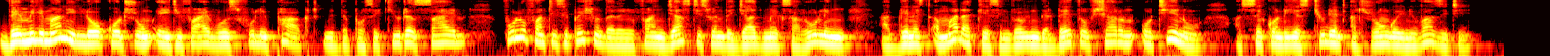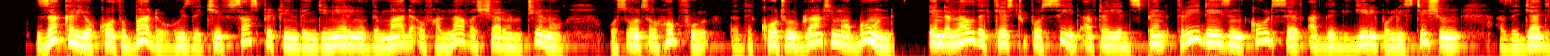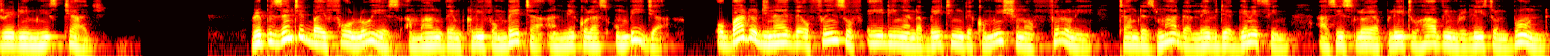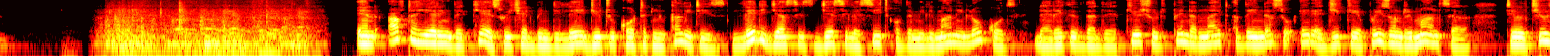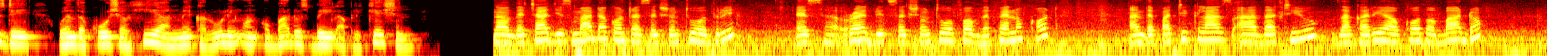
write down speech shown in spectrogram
The Milimani Law Courtroom 85 was fully packed, with the prosecutor's side full of anticipation that they will find justice when the judge makes a ruling against a murder case involving the death of Sharon Otieno, a second-year student at Rongo University. Zachary Okoth Obado, who is the chief suspect in the engineering of the murder of her lover Sharon Otieno, was also hopeful that the court will grant him a bond and allow the case to proceed after he had spent three days in cold cell at the Gigiri police station as the judge read him his charge. Represented by four lawyers, among them Cliff Ombeta and Nicholas Ombija, Obado denied the offense of aiding and abetting the commission of felony termed as murder levied against him as his lawyer pleaded to have him released on bond. And after hearing the case, which had been delayed due to court technicalities, Lady Justice Jessie Lessit of the Milimani Law Courts directed that the accused should spend a night at the industrial area GK prison remand cell till Tuesday when the court shall hear and make a ruling on Obado's bail application. Now the charge is murder contra section 203 as read with section 204 of the penal code and the particulars are that you, Zakaria Okoth Obado,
